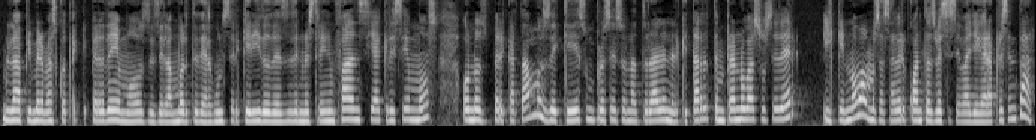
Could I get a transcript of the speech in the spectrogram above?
la primera mascota que perdemos, desde la muerte de algún ser querido desde nuestra infancia, crecemos o nos percatamos de que es un proceso natural en el que tarde o temprano va a suceder y que no vamos a saber cuántas veces se va a llegar a presentar.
